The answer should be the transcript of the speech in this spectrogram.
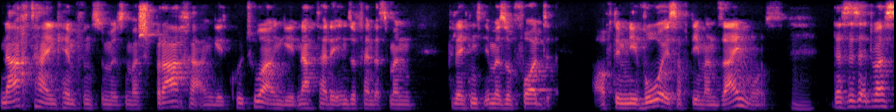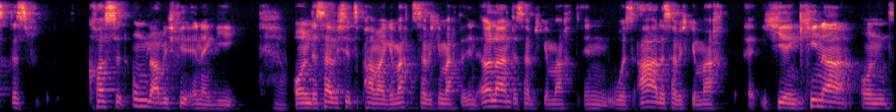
Nachteilen kämpfen zu müssen, was Sprache angeht, Kultur angeht. Nachteile insofern, dass man vielleicht nicht immer sofort auf dem Niveau ist, auf dem man sein muss. Mhm. Das ist etwas, das kostet unglaublich viel Energie. Ja. Und das habe ich jetzt ein paar Mal gemacht. Das habe ich gemacht in Irland, das habe ich gemacht in den USA, das habe ich gemacht äh, hier in China. Und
